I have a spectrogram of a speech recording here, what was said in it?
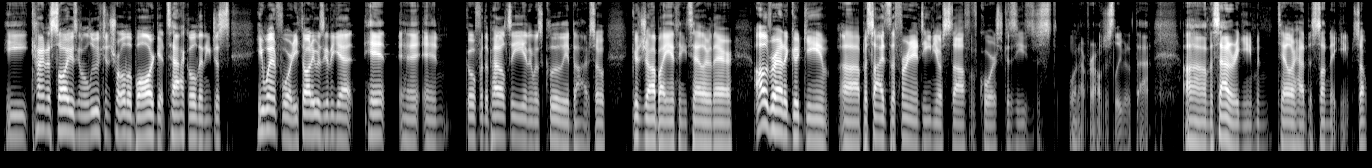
he kind of saw he was going to lose control of the ball or get tackled, and he just he went for it. He thought he was going to get hit and, and go for the penalty, and it was clearly a dive. So good job by Anthony Taylor there. Oliver had a good game, uh, besides the Fernandinho stuff, of course, because he's just whatever. I'll just leave it at that. uh, on the Saturday game, and Taylor had the Sunday game. So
